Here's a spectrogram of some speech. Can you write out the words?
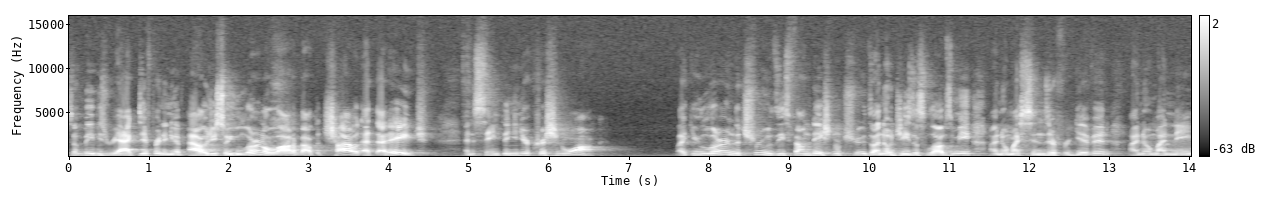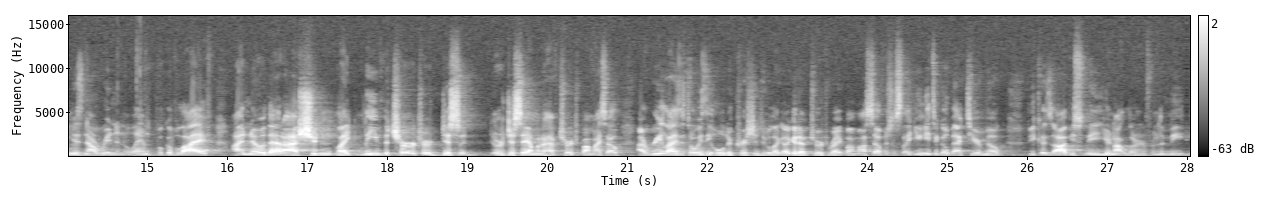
some babies react different and you have allergies so you learn a lot about the child at that age. And the same thing in your christian walk. Like you learn the truths these foundational truths. I know jesus loves me. I know my sins are forgiven. I know my name is now written in the lamb's book of life. I know that i shouldn't like leave the church or dis or just say I'm going to have church by myself. I realize it's always the older Christians who are like, I could have church right by myself. It's just like you need to go back to your milk because obviously you're not learning from the meat.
